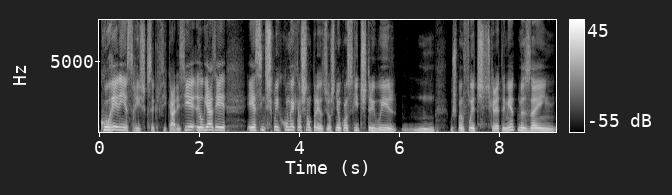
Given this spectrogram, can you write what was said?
correrem esse risco, sacrificarem-se. E, aliás, é, é assim que se explica como é que eles são presos. Eles tinham conseguido distribuir hum, os panfletos discretamente, mas em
